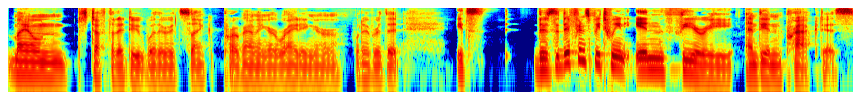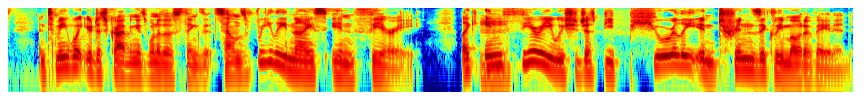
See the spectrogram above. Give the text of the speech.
my own stuff that I do, whether it's like programming or writing or whatever, that it's there's a difference between in theory and in practice. And to me, what you're describing is one of those things that sounds really nice in theory. Like in Mm. theory, we should just be purely intrinsically motivated,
